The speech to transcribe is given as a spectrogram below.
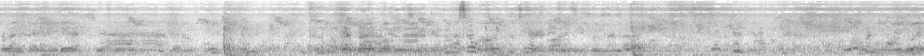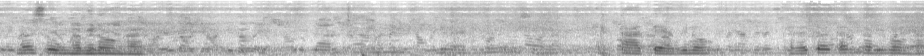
กำลังใจดีด้วยเสียง คือจะ ได้ร่วมงาน เมื่อสูงค่ะพี่น้องค่ะตาแตกพี่น้องแต่แล้วเจอกันค่ะพี่น้องค่ะ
